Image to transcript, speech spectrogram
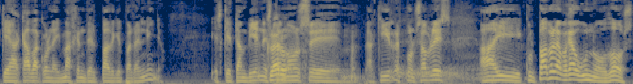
que acaba con la imagen del padre para el niño? Es que también estamos eh, aquí responsables hay culpable habrá uno o dos,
